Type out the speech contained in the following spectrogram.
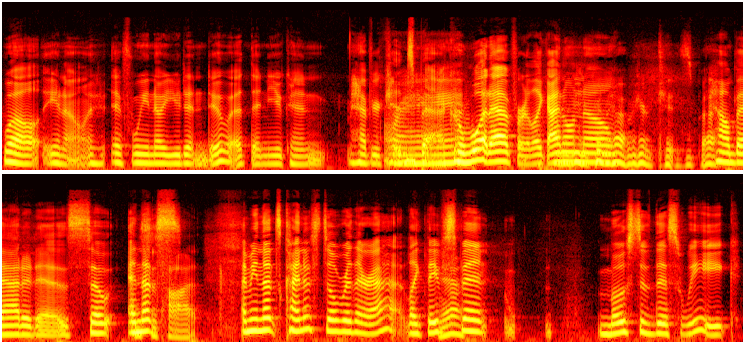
well, you know, if, if we know you didn't do it, then you can have your kids back or whatever. Like, I don't know Have your kids back. how bad it is. So, and This that's hot. I mean, that's kind of still where they're at. Like they've Yeah. spent most of this week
